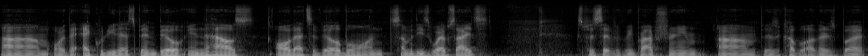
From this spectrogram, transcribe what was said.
um, or the equity that's been built in the house. All that's available on some of these websites, specifically PropStream. Um, there's a couple others, but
